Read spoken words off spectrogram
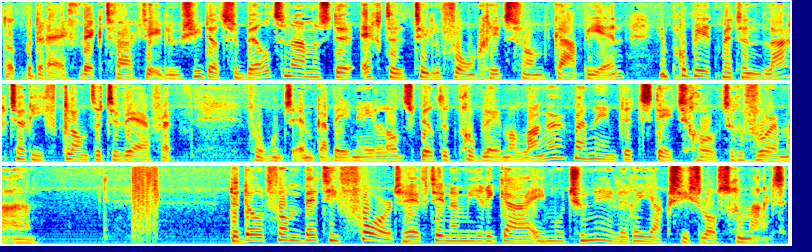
Dat bedrijf wekt vaak de illusie dat ze belt namens de echte telefoongids van KPN en probeert met een laag tarief klanten te werven. Volgens MKB Nederland speelt het probleem al langer, maar neemt het steeds grotere vormen aan. De dood van Betty Ford heeft in Amerika emotionele reacties losgemaakt.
